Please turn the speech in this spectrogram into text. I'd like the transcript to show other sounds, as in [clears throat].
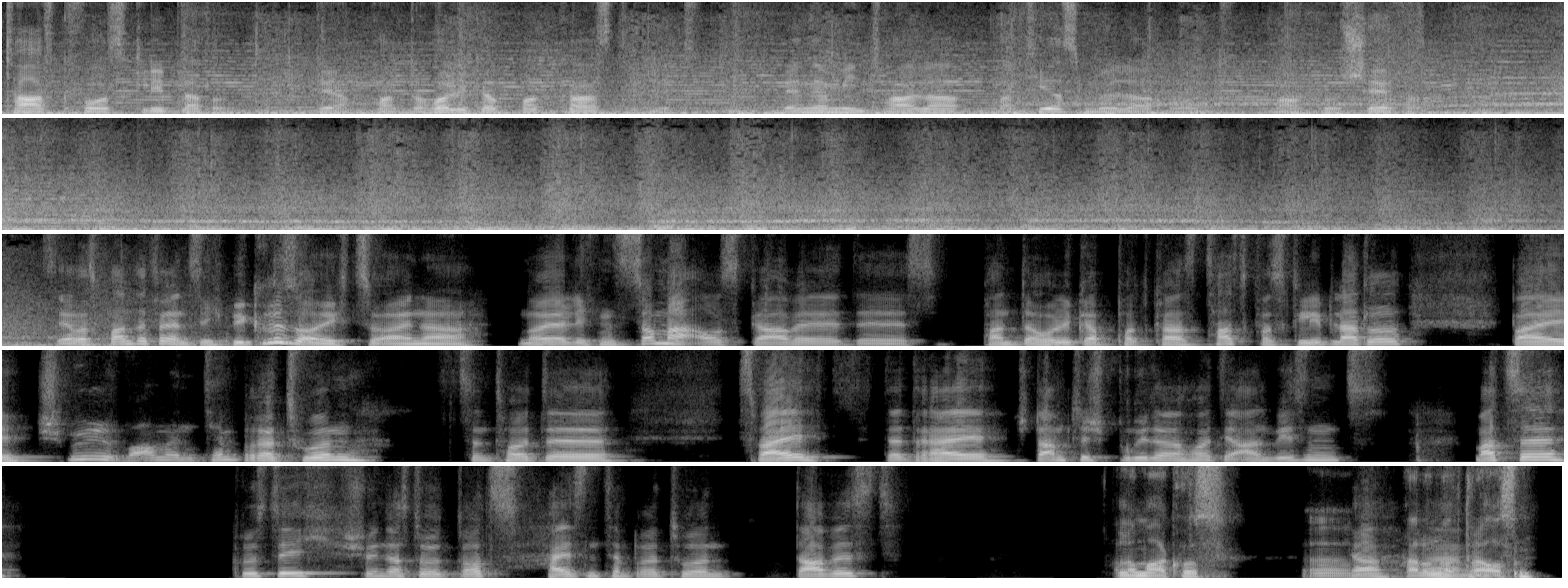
Taskforce Kleeblattel, der Pantherholiker Podcast mit Benjamin Thaler, Matthias Müller und Markus Schäfer. Servus Panther-Fans, ich begrüße euch zu einer neuerlichen Sommerausgabe des Pantherholiker Podcast Taskforce Kleeblattel. Bei schwül-warmen Temperaturen sind heute zwei der drei Stammtischbrüder heute anwesend. Matze, grüß dich. Schön, dass du trotz heißen Temperaturen da bist. Hallo Markus. Äh, ja, hallo nach ähm, draußen.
